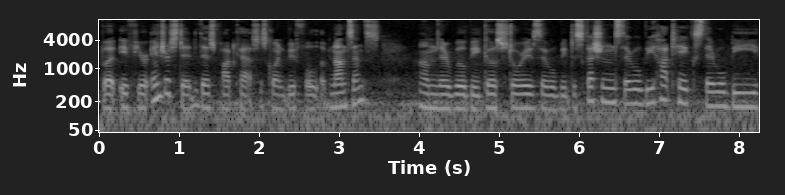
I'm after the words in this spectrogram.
but if you're interested, this podcast is going to be full of nonsense. Um, there will be ghost stories, there will be discussions, there will be hot takes, there will be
